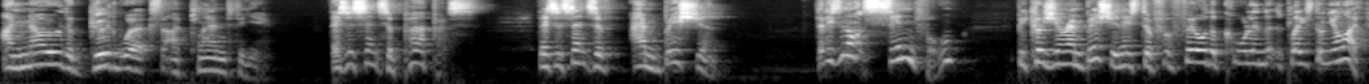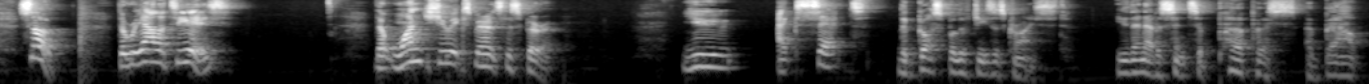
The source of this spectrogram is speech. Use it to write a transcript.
I know the good works that I've planned for you. There's a sense of purpose. There's a sense of ambition that is not sinful because your ambition is to fulfill the calling that's placed on your life. So the reality is that once you experience the Spirit, you accept the gospel of Jesus Christ, you then have a sense of purpose about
